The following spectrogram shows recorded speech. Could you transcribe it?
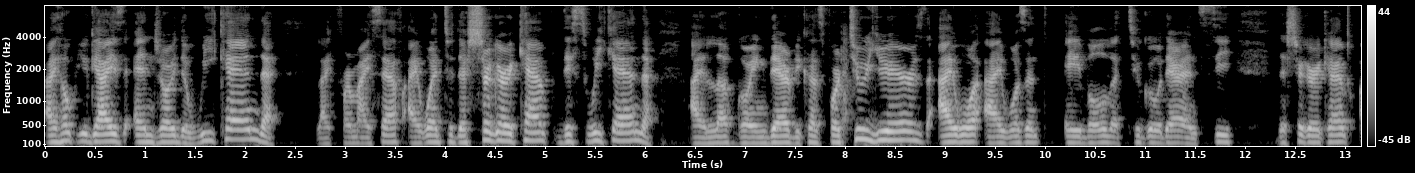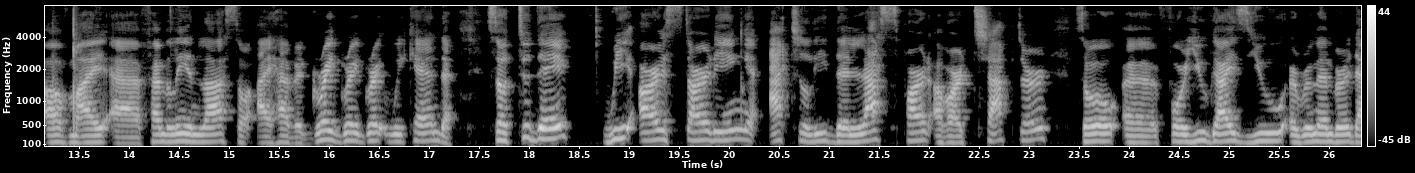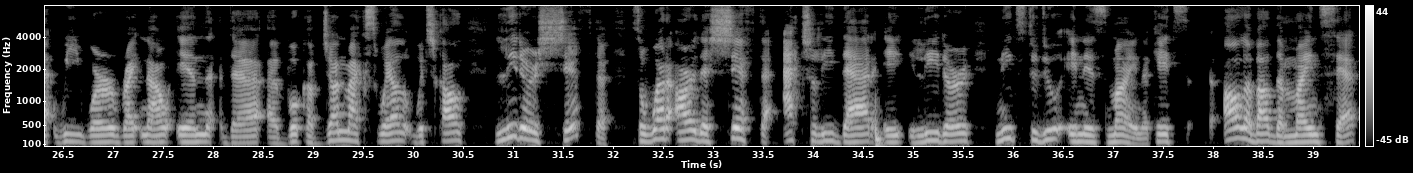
I hope you guys enjoyed the weekend. Like for myself, I went to the sugar camp this weekend. I love going there because for two years I wa- I wasn't able to go there and see the sugar camp of my uh, family-in-law. So I have a great, great, great weekend. So today we are starting actually the last part of our chapter. So uh, for you guys, you uh, remember that we were right now in the uh, book of John Maxwell, which called Leadershift. So what are the shift actually that a leader needs to do in his mind? Okay, it's all about the mindset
